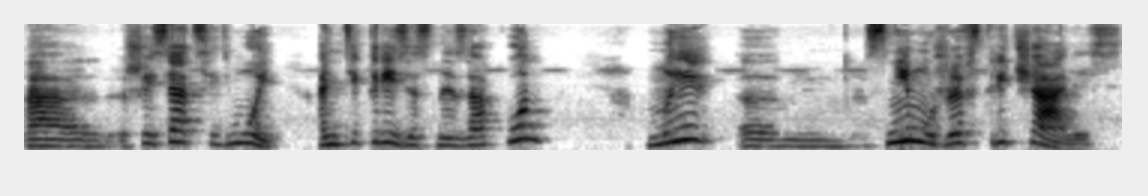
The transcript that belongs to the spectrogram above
67-й а, антикризисный закон, мы эм, с ним уже встречались.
